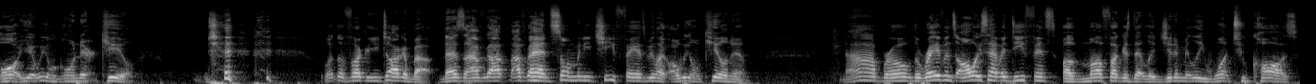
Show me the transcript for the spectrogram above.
oh yeah, we gonna go in there and kill. what the fuck are you talking about? That's I've got I've had so many Chief fans be like, oh, we gonna kill them. Nah, bro. The Ravens always have a defense of motherfuckers that legitimately want to cause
